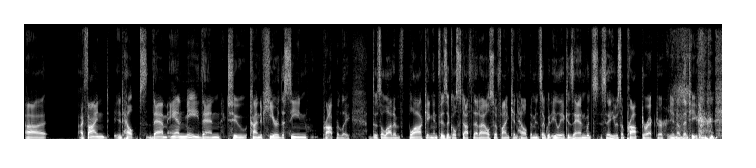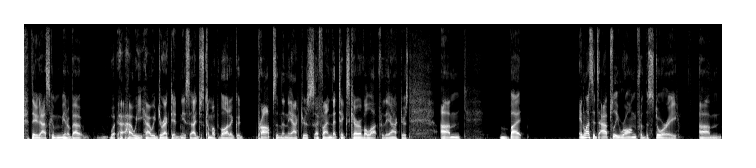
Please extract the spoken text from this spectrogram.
uh, I find it helps them and me then to kind of hear the scene properly. There's a lot of blocking and physical stuff that I also find can help. I mean, it's like what Elia Kazan would say he was a prop director. You know that he they'd ask him, you know, about what, how he how he directed, and he said, "I just come up with a lot of good props," and then the actors. I find that takes care of a lot for the actors. Um, but unless it's absolutely wrong for the story, um,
